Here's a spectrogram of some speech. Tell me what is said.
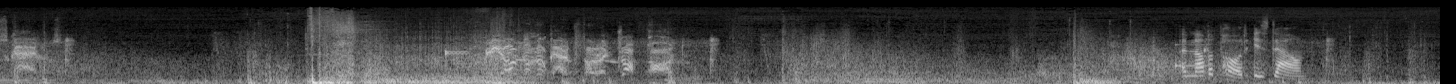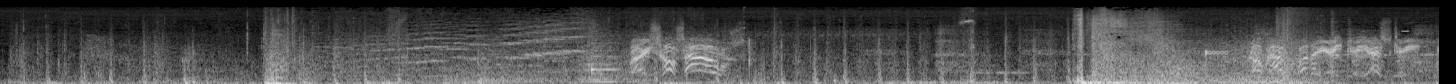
Scans. Be on the lookout for a drop pod. Another pod is down. Brace yourselves! Look out for the ATST!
